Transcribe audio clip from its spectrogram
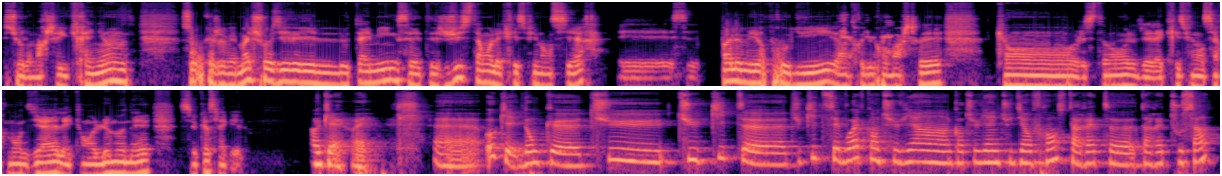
sur le marché ukrainien. Sauf que j'avais mal choisi le timing. Ça a été juste avant la crise financière et c'est pas le meilleur produit à introduire au marché quand justement la crise financière mondiale et quand le monnaie se casse la gueule. Ok, ouais. Euh, ok, donc euh, tu tu quittes euh, tu quittes ces boîtes quand tu viens quand tu viens étudier en France, t'arrêtes euh, t'arrêtes tout ça,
